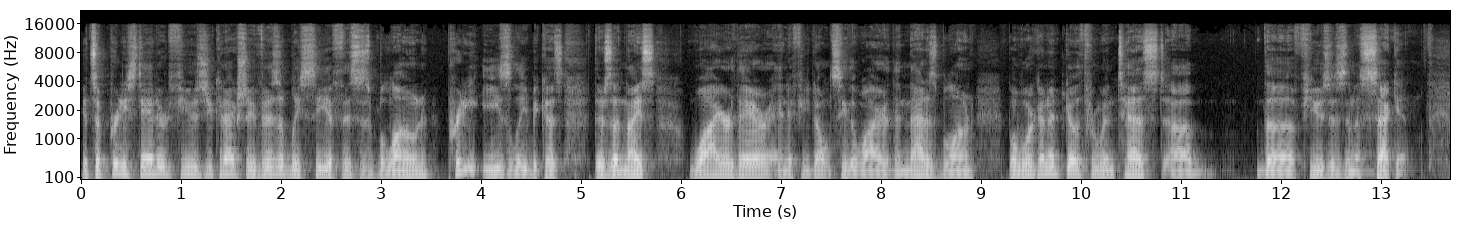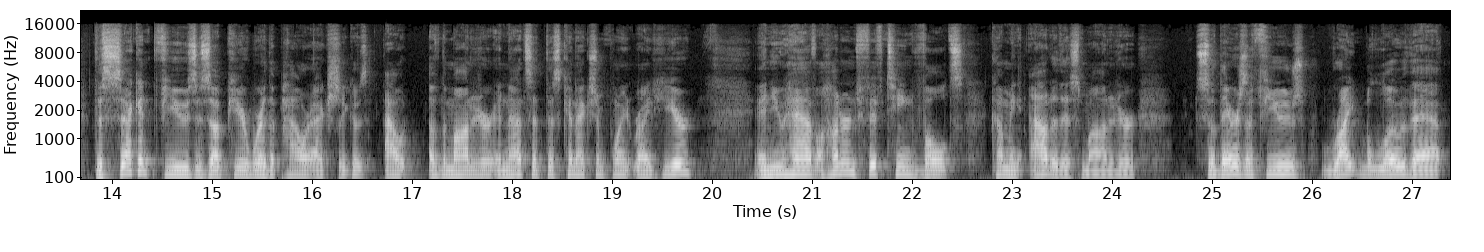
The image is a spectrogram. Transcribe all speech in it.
It's a pretty standard fuse. You can actually visibly see if this is blown pretty easily because there's a nice wire there, and if you don't see the wire, then that is blown. But we're going to go through and test uh, the fuses in a second. The second fuse is up here where the power actually goes out of the monitor, and that's at this connection point right here. And you have 115 volts coming out of this monitor. So there's a fuse right below that.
